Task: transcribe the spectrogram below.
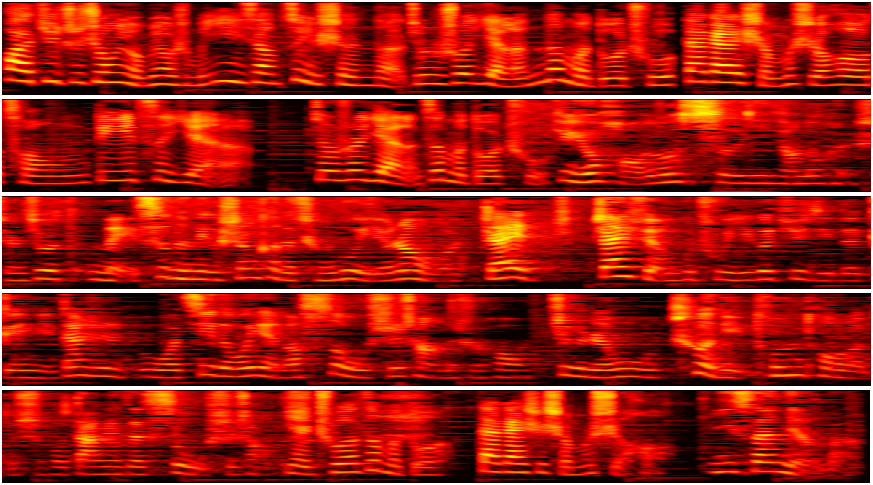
话剧之中有没有什么印象最深的？就是说演了那么多出，大概什么时候从第一次演，就是说演了这么多出，就有好多次印象都很深，就是每次的那个深刻的程度已经让我摘摘选不出一个具体的给你。但是我记得我演到四五十场的时候，这个人物彻底通透了的时候，大概在四五十场。演出了这么多，大概是什么时候？一三年吧。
